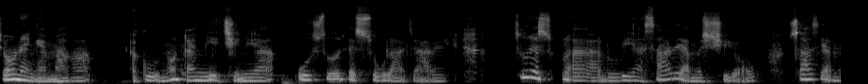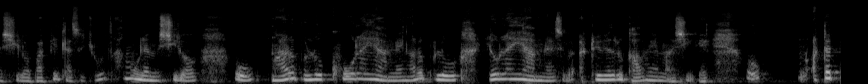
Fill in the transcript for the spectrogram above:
ကျွန်တော်နိုင်ငံမှာက အခုเนาะတိုင်းပြည်အခြေအနေကပိုဆိုးတဲ့ဆိုးလာကြပြီဆိုးတဲ့ဆိုးလာလူတွေကစားစရာမရှိတော့စားစရာမရှိတော့ဘာဖြစ်လဲဆိုကြိုးစားမှုလည်းမရှိတော့ဟိုငါတို့ဘလို့ခိုးလိုက်ရမလဲငါတို့ဘလို့လှုပ်လိုက်ရမလဲဆိုတော့အထွေထွေတို့ခေါင်းထဲမှာရှိတယ်ဟိုအတက်ပ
